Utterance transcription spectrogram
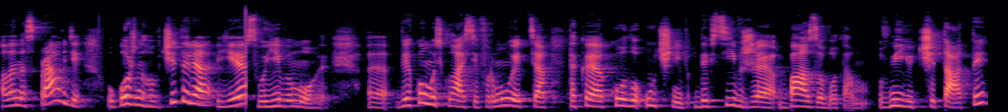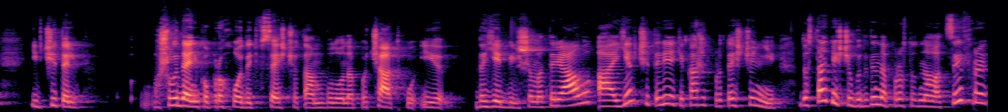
але насправді у кожного вчителя є свої вимоги. Е, В якомусь класі формується таке коло учнів, де всі вже базово там вміють читати, і вчитель швиденько проходить все, що там було на початку, і дає більше матеріалу. А є вчителі, які кажуть про те, що ні. Достатньо, щоб дитина просто знала цифри,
